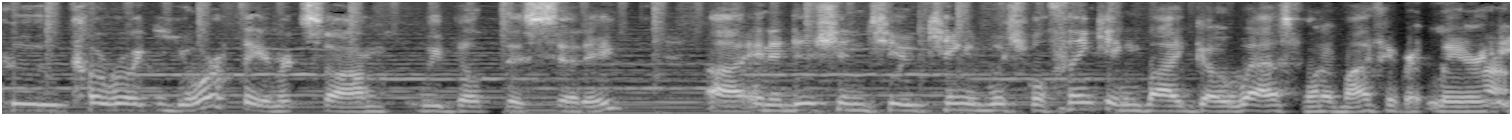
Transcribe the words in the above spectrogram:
who co wrote your favorite song, We Built This City. Uh, in addition to King of Wishful Thinking by Go West, one of my favorite later wow.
